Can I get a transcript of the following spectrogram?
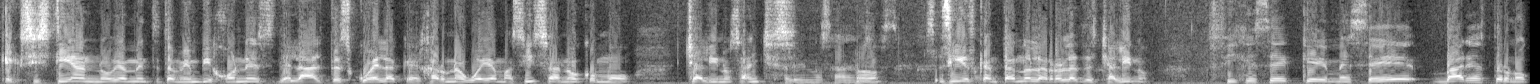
existían, obviamente, también viejones de la alta escuela que dejaron una huella maciza, ¿no? Como Chalino Sánchez. Chalino Sánchez. ¿no? Sigues cantando las rolas de Chalino. Fíjese que me sé varias, pero no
